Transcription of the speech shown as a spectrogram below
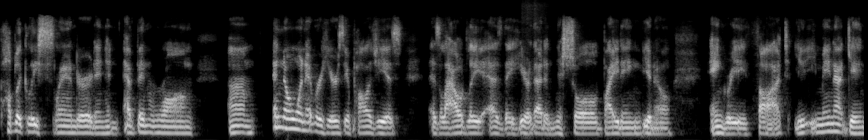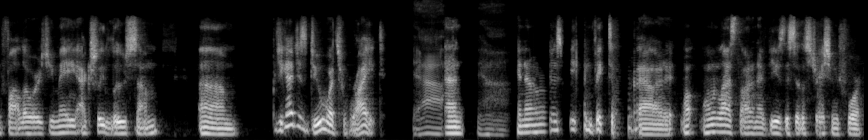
publicly slandered and have been wrong. Um, and no one ever hears the apology as as loudly as they hear that initial biting, you know, angry thought, you, you may not gain followers. You may actually lose some. Um, but you got to just do what's right. Yeah. And, yeah. you know, just be convicted about it. Well, one last thought, and I've used this illustration before.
